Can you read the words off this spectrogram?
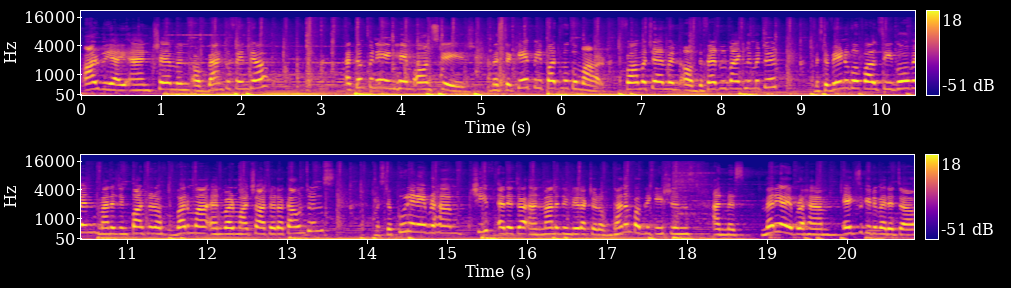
RBI and Chairman of Bank of India. Accompanying him on stage, Mr. K.P. Padmakumar, former Chairman of the Federal Bank Limited, Mr. Venugopal C. Govind, Managing Partner of Verma and Verma Chartered Accountants, Mr. Kurian Abraham, Chief Editor and Managing Director of Dhanam Publications, and Ms. Maria Abraham, Executive Editor,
